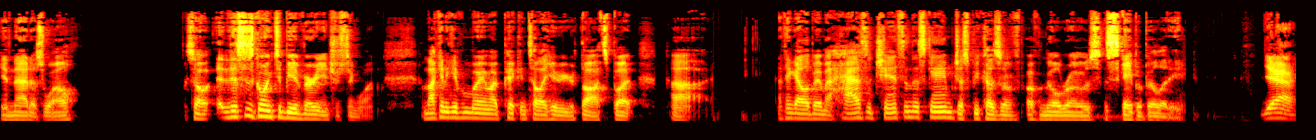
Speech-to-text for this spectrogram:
in that as well. So this is going to be a very interesting one. I'm not going to give away my pick until I hear your thoughts, but uh, I think Alabama has a chance in this game just because of, of Milroe's escapability. Yeah.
